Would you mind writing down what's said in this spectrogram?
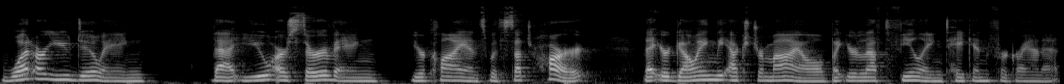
what are you doing that you are serving your clients with such heart that you're going the extra mile, but you're left feeling taken for granted.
